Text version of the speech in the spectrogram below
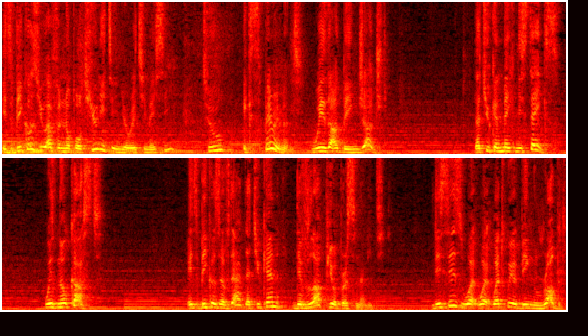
It's because you have an opportunity in your intimacy to experiment without being judged. That you can make mistakes with no cost. It's because of that that you can develop your personality. This is what, what, what we are being robbed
